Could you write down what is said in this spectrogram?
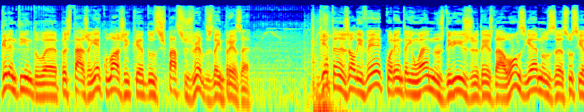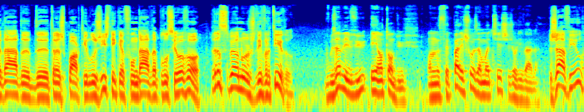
garantindo a pastagem ecológica dos espaços verdes da empresa. Gaetan Jolivet, 41 anos, dirige desde há 11 anos a Sociedade de Transporte e Logística fundada pelo seu avô. Recebeu-nos divertido. Vous avez vu et entendu. On ne fait pas les choses à moitié chez Jolival. Já viu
